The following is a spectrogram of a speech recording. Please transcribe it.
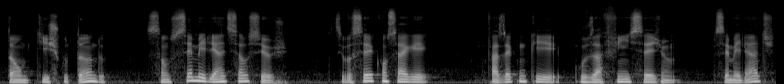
estão te escutando são semelhantes aos seus. Se você consegue fazer com que os afins sejam semelhantes,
